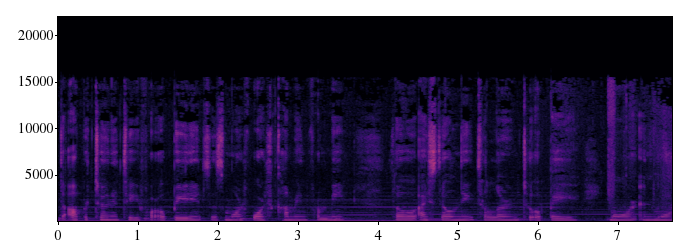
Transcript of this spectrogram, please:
the opportunity for obedience is more forthcoming from me, though I still need to learn to obey more and more.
